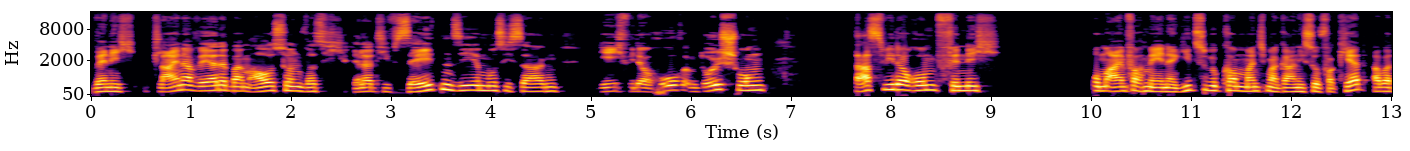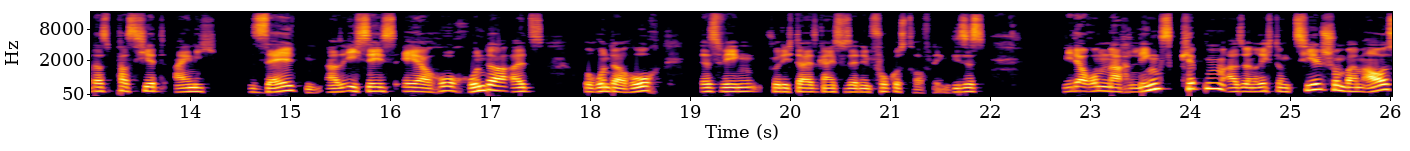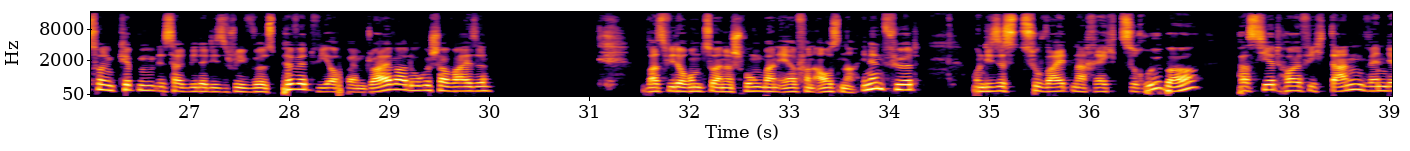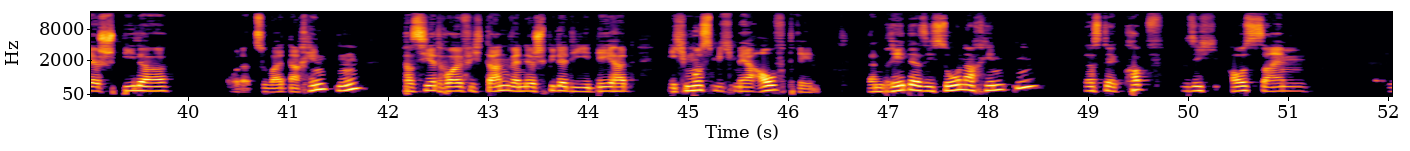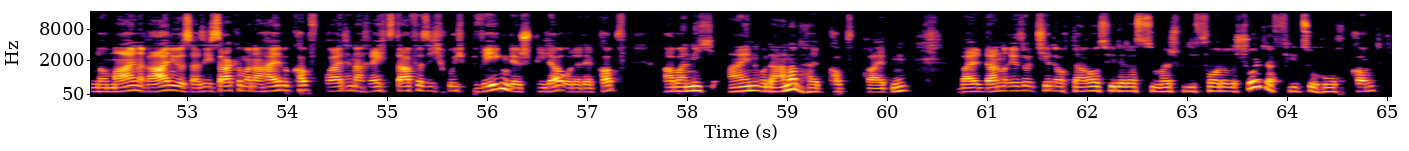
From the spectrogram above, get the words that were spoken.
Wenn ich kleiner werde beim Ausholen, was ich relativ selten sehe, muss ich sagen, gehe ich wieder hoch im Durchschwung. Das wiederum finde ich um einfach mehr Energie zu bekommen. Manchmal gar nicht so verkehrt, aber das passiert eigentlich selten. Also ich sehe es eher hoch runter als runter hoch. Deswegen würde ich da jetzt gar nicht so sehr den Fokus drauf legen. Dieses wiederum nach links kippen, also in Richtung Ziel schon beim Ausholen kippen, ist halt wieder dieses Reverse Pivot, wie auch beim Driver logischerweise, was wiederum zu einer Schwungbahn eher von außen nach innen führt. Und dieses zu weit nach rechts rüber passiert häufig dann, wenn der Spieler oder zu weit nach hinten passiert häufig dann, wenn der Spieler die Idee hat, ich muss mich mehr aufdrehen. Dann dreht er sich so nach hinten, dass der Kopf sich aus seinem äh, normalen Radius, also ich sage immer eine halbe Kopfbreite nach rechts, darf er sich ruhig bewegen, der Spieler oder der Kopf, aber nicht ein oder anderthalb Kopfbreiten, weil dann resultiert auch daraus wieder, dass zum Beispiel die vordere Schulter viel zu hoch kommt,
